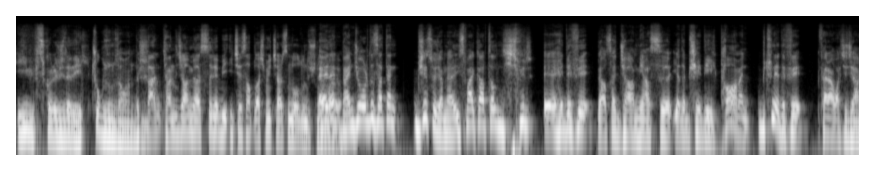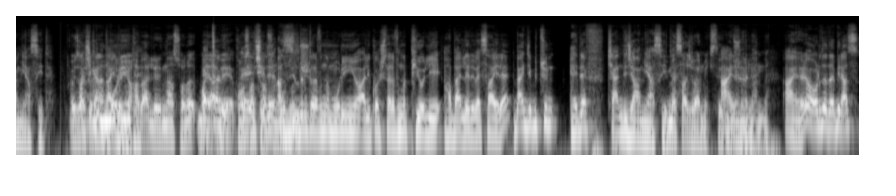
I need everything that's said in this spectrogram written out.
iyi bir psikolojide değil. Çok uzun zamandır. Ben kendi camiasıyla bir iç hesaplaşma içerisinde olduğunu düşünüyorum evet, abi. bence orada zaten bir şey söyleyeceğim. Yani İsmail Kartal'ın hiçbir e, hedefi Galatasaray camiası ya da bir şey değil. Tamamen bütün hedefi Fenerbahçe camiasıydı. Özellikle Başkan Mourinho haberlerinden sonra E, bayağı tabii, bir e, konsantrasyon şeyde, Aziz. Yıldırım tarafında Mourinho, Ali Koç tarafında Pioli haberleri vesaire. Bence bütün hedef kendi bir camiasıydı. mesaj vermek istediğini Aynen öyle. ben de. Aynen öyle. Orada da biraz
